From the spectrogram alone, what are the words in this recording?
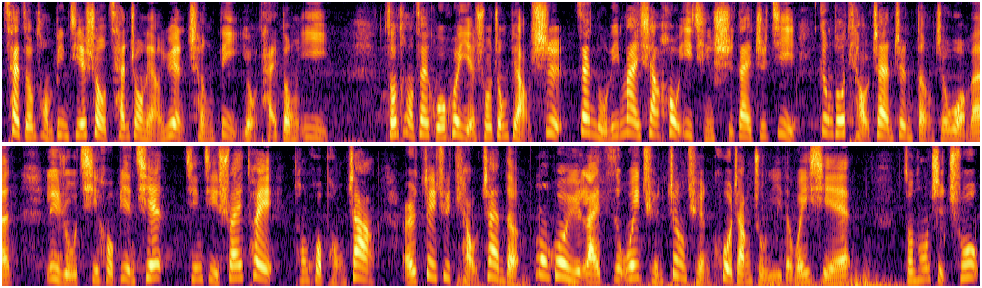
蔡总统并接受参众两院呈递有台动议。总统在国会演说中表示，在努力迈向后疫情时代之际，更多挑战正等着我们，例如气候变迁、经济衰退、通货膨胀，而最具挑战的莫过于来自威权政权扩张主义的威胁。总统指出，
